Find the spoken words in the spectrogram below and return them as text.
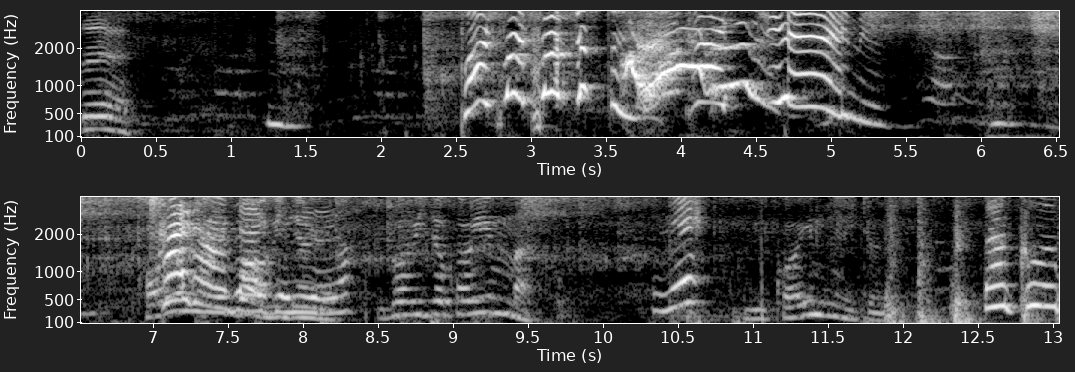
De? Pat pat pat. Kaçın. Her bu geliyor. Bu video koyayım mı? Ne? Koyayım mı videoyu? Ben koy,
